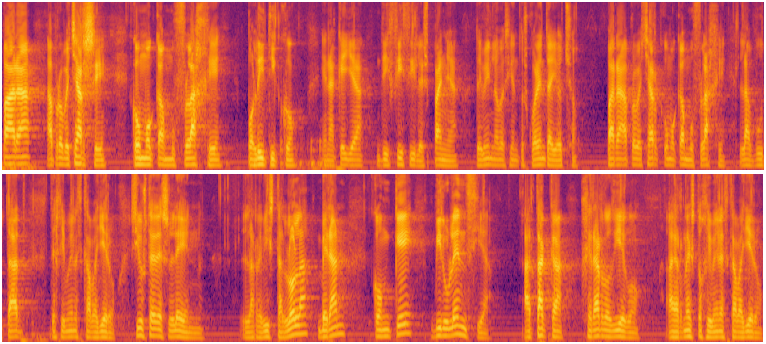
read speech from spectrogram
para aprovecharse como camuflaje político en aquella difícil España de 1948, para aprovechar como camuflaje la butad de Jiménez Caballero. Si ustedes leen la revista Lola, verán con qué virulencia ataca Gerardo Diego a Ernesto Jiménez Caballero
